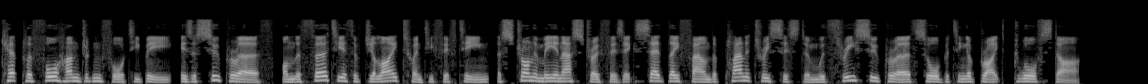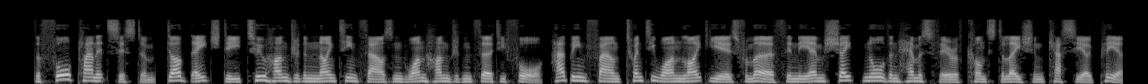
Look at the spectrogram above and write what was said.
Kepler 440b, is a super-Earth. On the 30th of July 2015, Astronomy and Astrophysics said they found a planetary system with three super-Earths orbiting a bright dwarf star. The four-planet system, dubbed HD 219134, had been found 21 light-years from Earth in the M-shaped northern hemisphere of constellation Cassiopeia,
